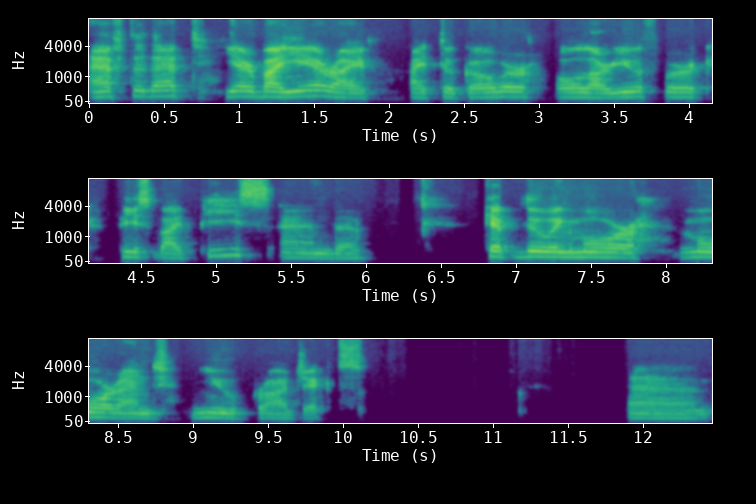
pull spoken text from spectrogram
after that year by year i i took over all our youth work piece by piece and uh, kept doing more, more and new projects. Um,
